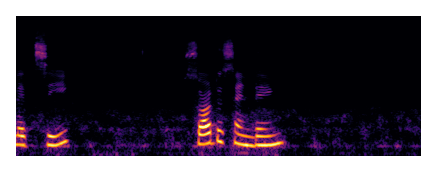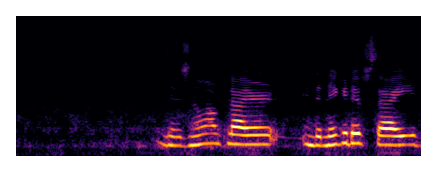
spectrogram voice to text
Let's see. Sort ascending there is no outlier in the negative side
